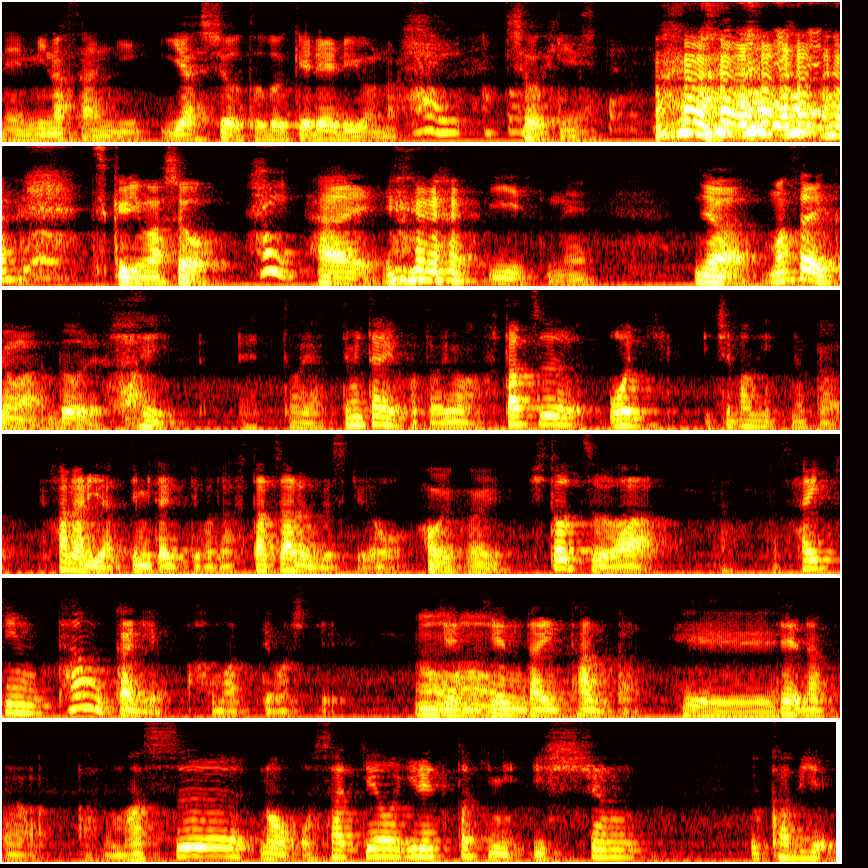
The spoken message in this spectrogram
ね、皆さんに癒しを届けれるような商品届けしたい。作りましょはい、うはい。いいですね。じゃあ正也君はどうですか、はい。えっとやってみたいことは今2つ大き一番なんかかなりやってみたいってことは2つあるんですけどはいはい。1つは最近短歌にはまってまして、うんうん。現現代短歌。へえでなんかあのマスのお酒を入れた時に一瞬浮かび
